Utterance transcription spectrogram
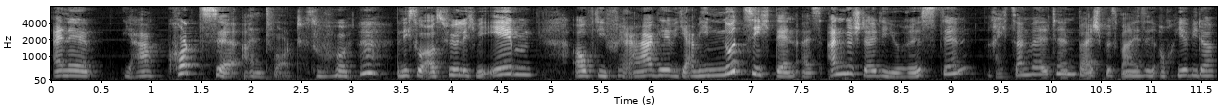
eine ja, kurze Antwort, so, nicht so ausführlich wie eben, auf die Frage, ja, wie nutze ich denn als angestellte Juristin, Rechtsanwältin beispielsweise, auch hier wieder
